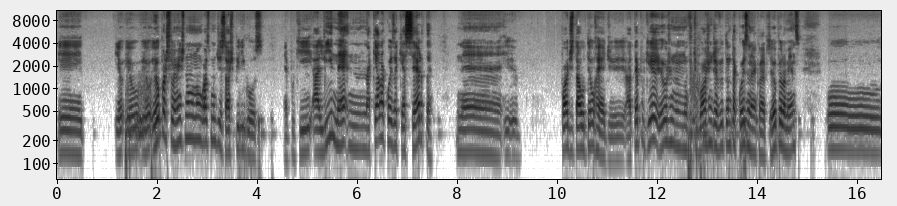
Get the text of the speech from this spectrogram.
E, eu, eu, eu, eu, particularmente não, não gosto muito disso, acho perigoso. É porque ali, né, naquela coisa que é certa, né, pode estar o teu head. Até porque eu no futebol a gente já viu tanta coisa, né, Clepson? Eu, pelo menos, o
